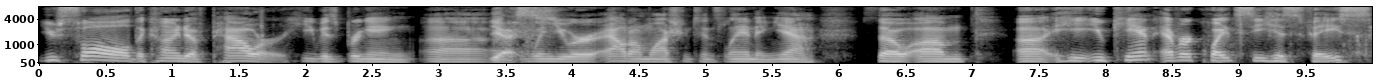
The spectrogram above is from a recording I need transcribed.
you saw the kind of power he was bringing. Uh, Yes. when you were out on Washington's Landing, yeah. So um, uh, he you can't ever quite see his face,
